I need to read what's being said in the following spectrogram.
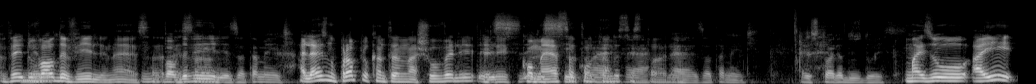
veio do Valdeville, né? essa- Valdeville, essa- exatamente. Aliás, no próprio Cantando na Chuva, ele, ele Eles- começa citam, contando é, essa é, história. É, exatamente. A história dos dois. Mas o aí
